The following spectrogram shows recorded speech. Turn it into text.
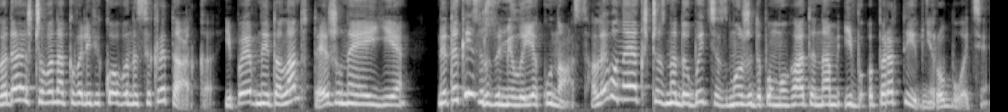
Гадаю, що вона кваліфікована секретарка, і певний талант теж у неї є. Не такий зрозумілий, як у нас, але вона, якщо знадобиться, зможе допомагати нам і в оперативній роботі.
